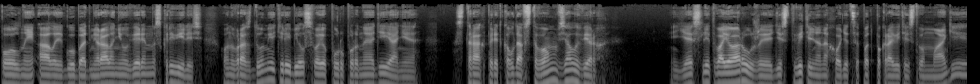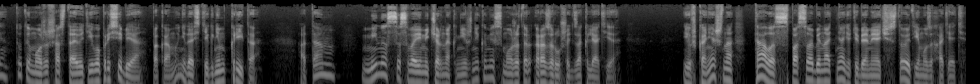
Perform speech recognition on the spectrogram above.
Полные алые губы адмирала неуверенно скривились. Он в раздумье теребил свое пурпурное одеяние. Страх перед колдовством взял верх. «Если твое оружие действительно находится под покровительством магии, то ты можешь оставить его при себе, пока мы не достигнем Крита. А там Минос со своими чернокнижниками сможет разрушить заклятие. И уж, конечно, Талос способен отнять у тебя меч, стоит ему захотеть».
